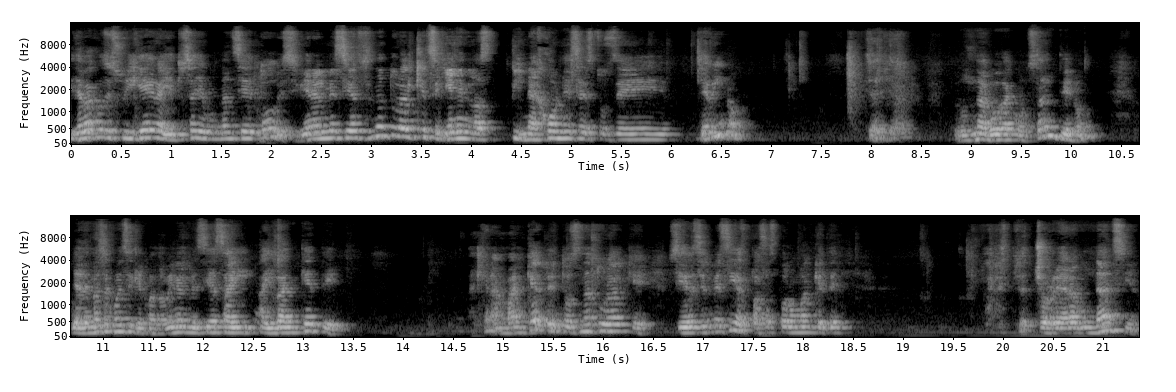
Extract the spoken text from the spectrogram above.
y debajo de su higuera, y entonces hay abundancia de todo. Y si viene el Mesías, es natural que se llenen los pinajones estos de, de vino. Ya. Es una boda constante, ¿no? Y además acuérdense que cuando venga el Mesías hay, hay banquete. Hay gran banquete. Entonces es natural que si eres el Mesías, pasas por un banquete, chorrear abundancia.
